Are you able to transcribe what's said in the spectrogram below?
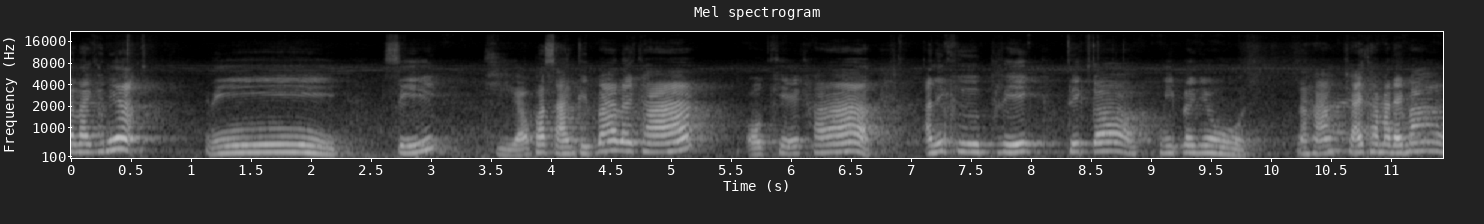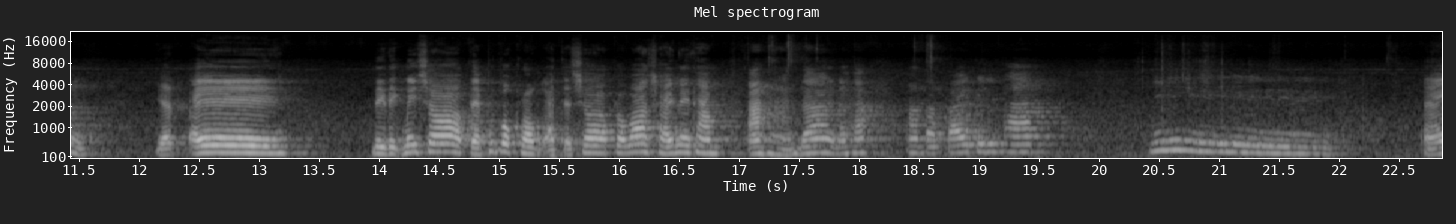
อะไรคะเนี่ยนี่สีเขียวภาษาอังกฤษว่าอะไรคะโอเคค่ะ อันนี้คือพริกพริกก็มีประโยชน์นะคะ ใช้ทำอะไรบ้าง อย่าเออเด็กๆไม่ชอบ แต่ผู้ปกครองอาจจะชอบ เพราะว่าใช้ในทำอาหารได้นะคะอ่าต่อไปเป็นผักนี่นี่นี่นี่นี่นี่นี่ไอ้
